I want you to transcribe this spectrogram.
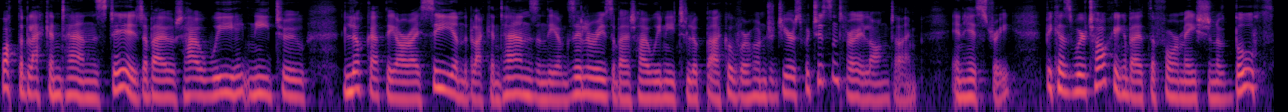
what the Black and Tans did, about how we need to look at the RIC and the Black and Tans and the auxiliaries, about how we need to look back over 100 years, which isn't a very long time in history, because we're talking about the formation of both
